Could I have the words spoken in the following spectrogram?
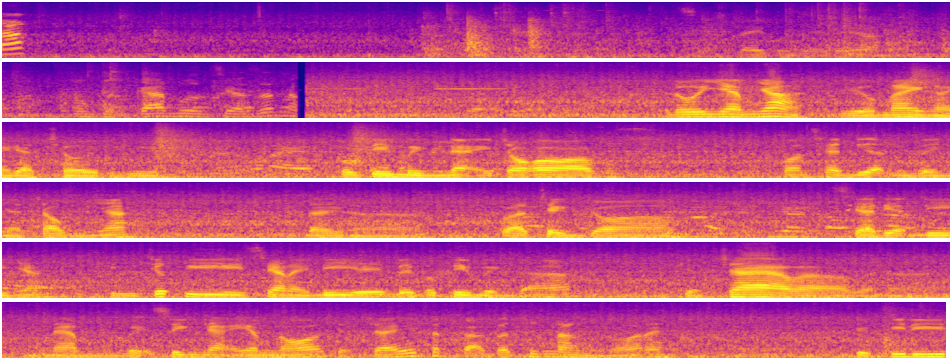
chắc. Đây mọi người thấy không không cần cát luôn xe rất là Hello anh em nhá. Thì hôm nay ngày đẹp trời thì công ty mình lại cho con xe điện về nhà chồng nhá. Đây là quá trình cho xe điện đi nhá. Thì trước khi xe này đi ấy, bên công ty mình đã kiểm tra và gọi là làm vệ sinh lại em nó kiểm tra hết tất cả các chức năng của nó này thì khi đi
